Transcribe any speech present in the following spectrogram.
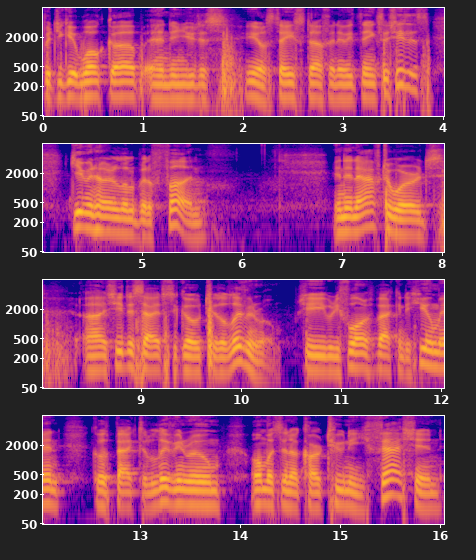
but you get woke up and then you just, you know, say stuff and everything. So she's just giving her a little bit of fun. And then afterwards, uh, she decides to go to the living room. She reforms back into human, goes back to the living room, almost in a cartoony fashion.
